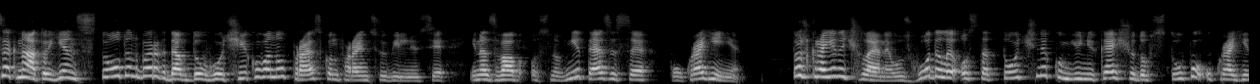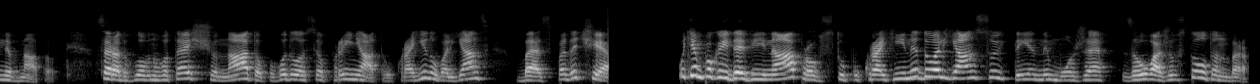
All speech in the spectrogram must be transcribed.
Генсек НАТО Єнс Столтенберг дав довгоочікувану прес-конференцію у Вільнюсі і назвав основні тезиси по Україні. Тож країни-члени узгодили остаточне ком'юніке щодо вступу України в НАТО. Серед головного те, що НАТО погодилося прийняти Україну в альянс без ПДЧ. Утім, поки йде війна, про вступ України до альянсу йти не може, зауважив Столтенберг.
